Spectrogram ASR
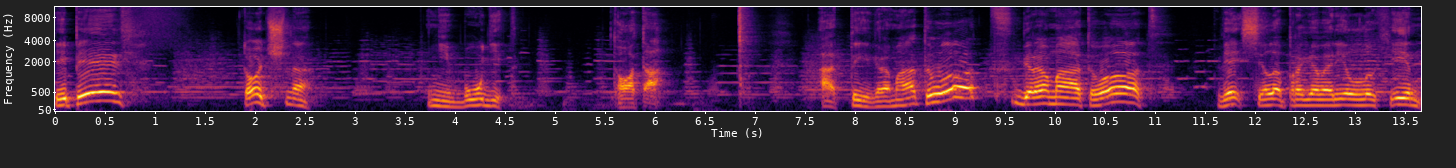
Теперь точно не будет то-то. А ты, Громат, вот, Громат, вот, весело проговорил Лухин.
